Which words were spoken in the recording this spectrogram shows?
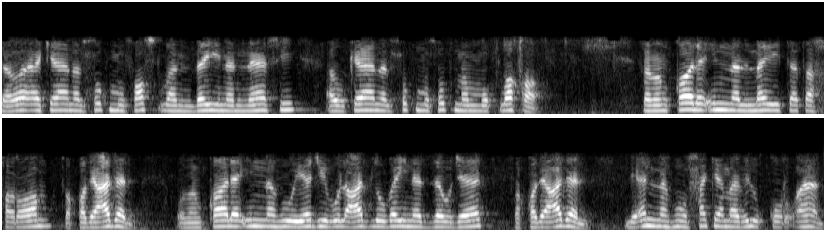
سواء كان الحكم فصلا بين الناس أو كان الحكم حكما مطلقا. فمن قال إن الميتة حرام فقد عدل ومن قال إنه يجب العدل بين الزوجات فقد عدل لأنه حكم بالقرآن.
